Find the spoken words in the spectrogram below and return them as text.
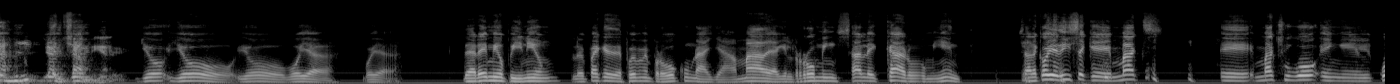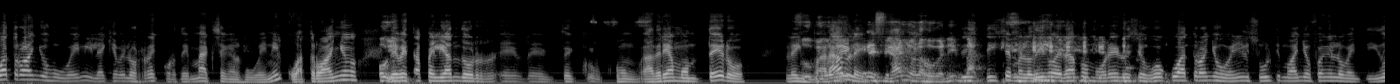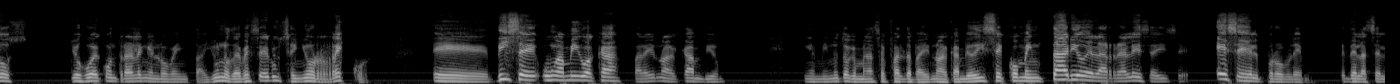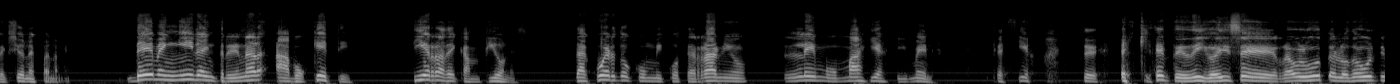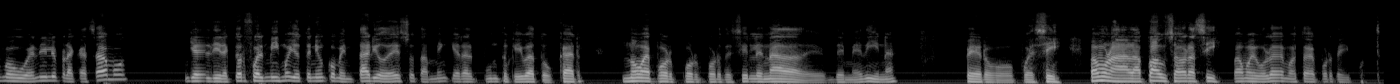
yo, yo, yo, voy a, voy a daré mi opinión. Lo que pasa es que después me provoca una llamada y el roaming sale caro, mi gente. Sale que, oye, dice que Max, eh, Max jugó en el cuatro años juvenil. Hay que ver los récords de Max en el juvenil. Cuatro años debe estar peleando eh, con Adrián Montero. La imparable. 13 años la juvenil. Dice, me lo dijo Erasmo Moreno. Dice, jugó cuatro años juvenil. Su último año fue en el 92. Yo jugué contra él en el 91. Debe ser un señor récord. Eh, dice un amigo acá, para irnos al cambio, en el minuto que me hace falta para irnos al cambio, dice, comentario de la realeza, dice, ese es el problema de las selecciones panameñas. Deben ir a entrenar a Boquete, tierra de campeones, de acuerdo con mi coterráneo Lemo Magia Jiménez. Es que te digo, dice Raúl Justo, en los dos últimos juveniles fracasamos y el director fue el mismo. Yo tenía un comentario de eso también, que era el punto que iba a tocar no por, por, por decirle nada de, Medina, pero pues sí. Vámonos a la pausa, ahora sí. Vamos y volvemos a estos deportes y puntos.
